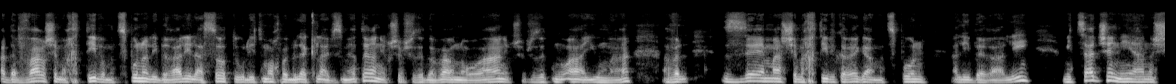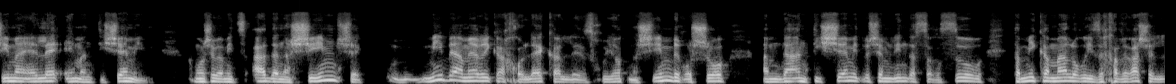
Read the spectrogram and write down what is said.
הדבר שמכתיב המצפון הליברלי לעשות הוא לתמוך ב-Black Lives Matter, אני חושב שזה דבר נורא, אני חושב שזו תנועה איומה, אבל זה מה שמכתיב כרגע המצפון הליברלי. מצד שני, האנשים האלה הם אנטישמים. כמו שבמצעד הנשים, שמי באמריקה חולק על זכויות נשים, בראשו עמדה אנטישמית בשם לינדה סרסור, תמיקה מלורי, זו חברה של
